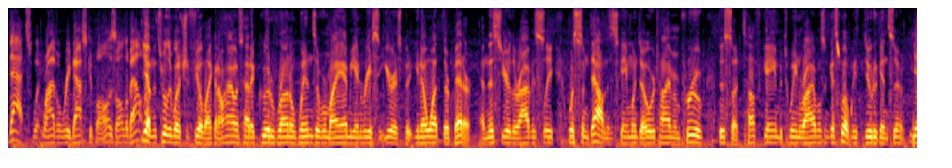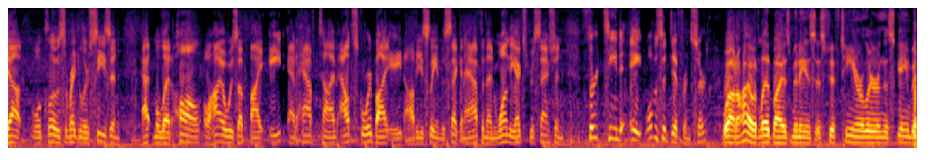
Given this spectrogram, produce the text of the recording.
that's what rivalry basketball is all about. Yeah, that's really what it should feel like. And Ohio's had a good run of wins over Miami in recent years, but you know what? They're better. And this year, they're obviously with some doubt. This game went to overtime and proved this is a tough game between rivals. And guess what? We have to do it again soon. Yeah, we'll close the regular season at Millett Hall. Ohio was up by eight at halftime, outscored by eight, obviously, in the second half, and then won the extra session 13 to 8. What was the difference, sir? Well, Ohio had led by as many as, as 15 earlier in this game, but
